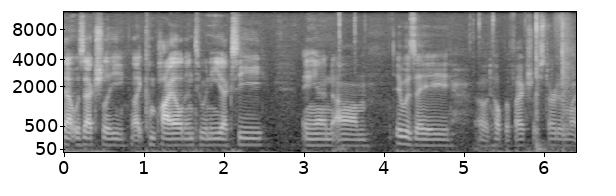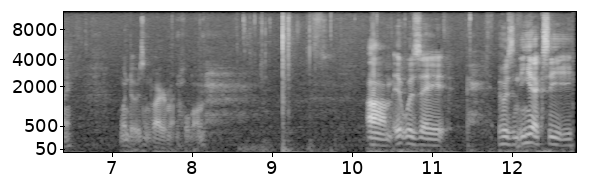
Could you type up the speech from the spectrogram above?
that was actually like compiled into an exe, and um, it was a. Oh, it would help if I actually started my Windows environment. Hold on. Um, it was a. It was an exe.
